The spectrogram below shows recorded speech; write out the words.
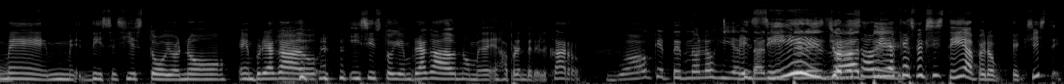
me, dice si estoy o no embriagado y si estoy embriagado no me deja prender el carro. Wow, qué tecnología eh, tan Sí, yo no sabía que eso existía, pero existe.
